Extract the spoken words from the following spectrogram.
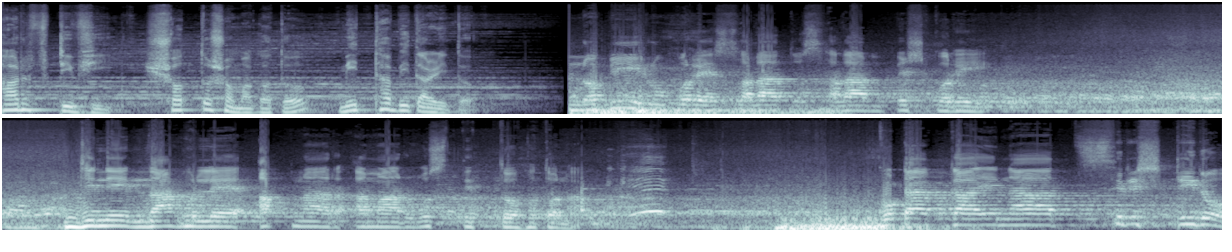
হার্ফ টিভি, সত্য সমাগত, মিথ্যা বিতাড়িত। নবীর উপরে সালাত সালাম পেশ করে যিনি না হলে আপনার আমার অস্তিত্ব হতো না। গোটা কায়নাত সৃষ্টিরও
